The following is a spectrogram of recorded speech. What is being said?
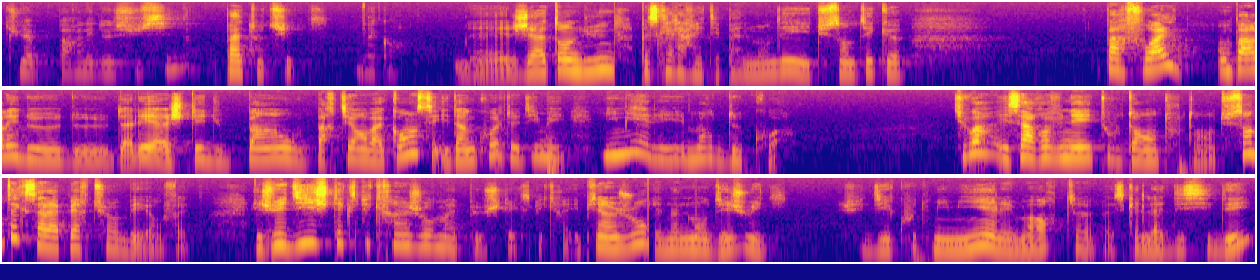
Tu as parlé de suicide? Pas tout de suite. D'accord. J'ai attendu parce qu'elle n'arrêtait pas de demander et tu sentais que parfois on parlait d'aller de, d'aller acheter du pain ou de partir en vacances et d'un coup elle te dit mais Mimi elle est morte de quoi? Tu vois? Et ça revenait tout le temps, tout le temps. Tu sentais que ça la perturbait en fait. Et je lui ai dit je t'expliquerai un jour ma puce, je t'expliquerai. Et puis un jour elle m'a demandé, je lui ai dit. Je lui ai dit écoute Mimi elle est morte parce qu'elle l'a décidé.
